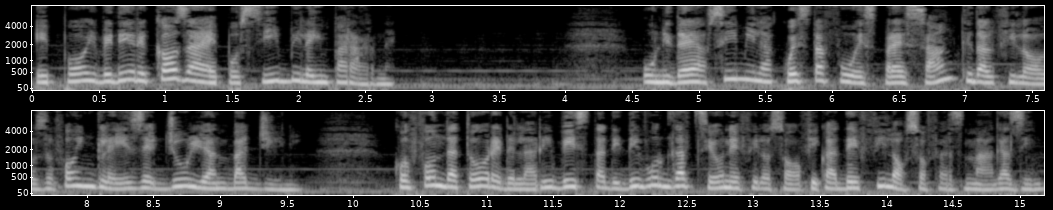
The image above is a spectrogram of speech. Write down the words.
E poi vedere cosa è possibile impararne. Un'idea simile a questa fu espressa anche dal filosofo inglese Julian Baggini. Cofondatore della rivista di divulgazione filosofica The Philosopher's Magazine.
